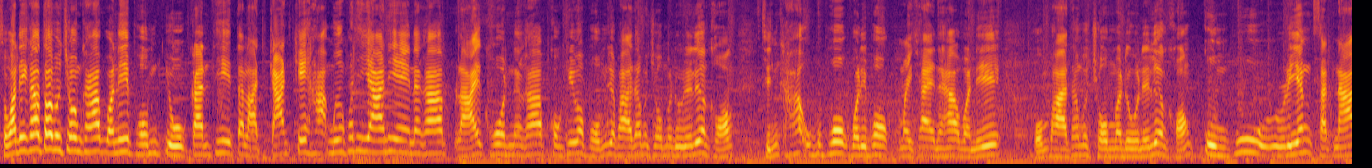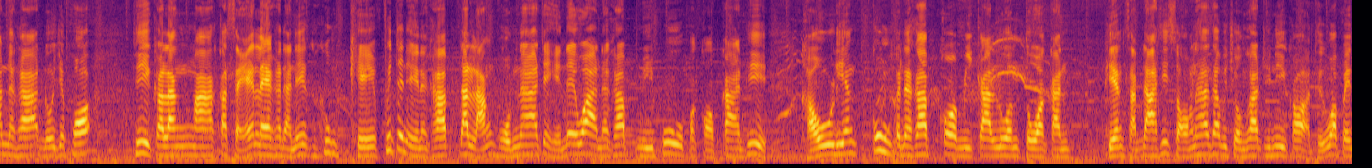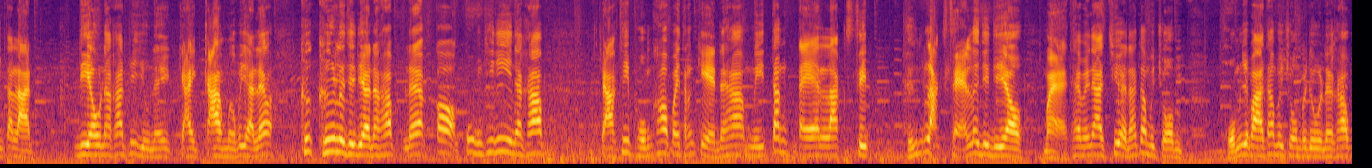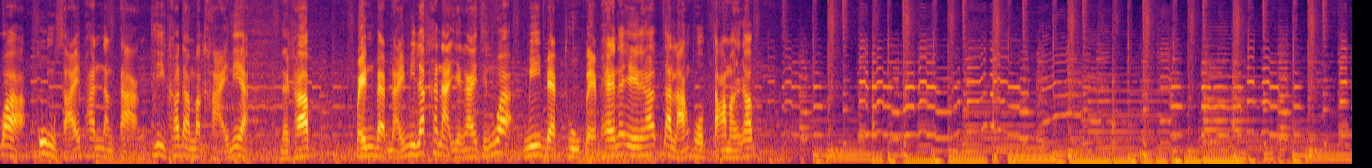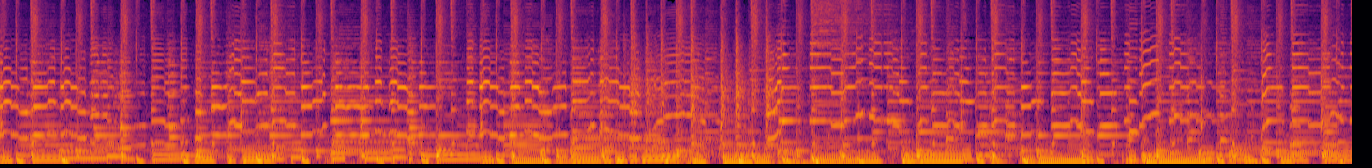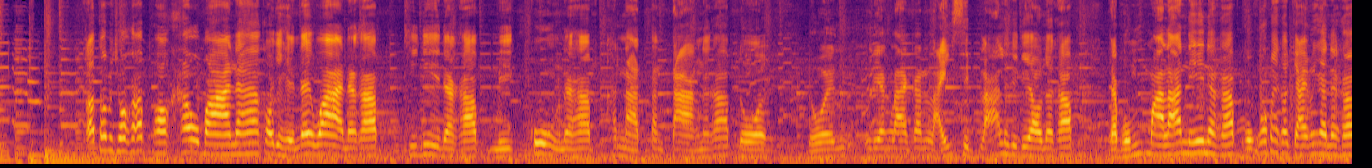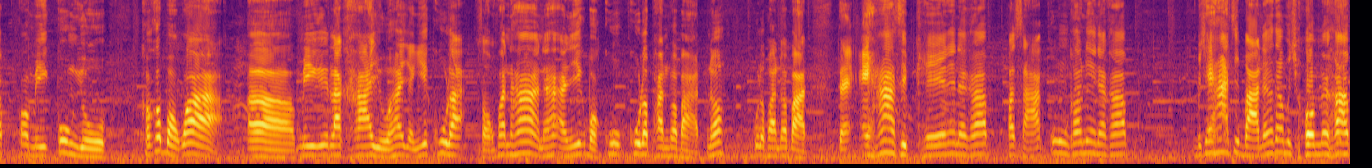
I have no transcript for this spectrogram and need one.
สวัสดีครับท่านผู้ชมครับ วันนี้ผมอยู่กันที่ตลาดการเคหะเมืองพัทยานี่เองนะครับ หลายคนนะครับคงคิดว่าผมจะพาท่านผู้ชมมาดูในเรื่องของสินค้าอุปโภคบริโภคไม่ใช่นะฮะวันนี้ผมพาท่านผู้ชมมาดูในเรื่องของกลุ่มผู้เลี้ยงสัตว์น้ำนะครับโดยเฉพาะที่กำลังมากระแสแรงขนาดนี้คือกุ้งเคฟิตนั่นเองนะครับด้านหลังผมนะจะเห็นได้ว่านะครับมีผู้ประกอบการที่เขาเลี้ยงกุ้งกันนะครับ ก็มีการรวมตัวกันเพียงสัปดาห์ที่สองนะฮะท่านผู้ชมครับที่นี่ก็ถือว่าเป็นตลาด เดียวนะครับที่อยู่ในใจกลางเมืองพัทยาแล้วคึกคืนเลยทีเดียวนะครับ และก็กุ้งที่นี่นะครับ จากที่ผมเข้าไปสังเกตนะฮะมีตั้งแต่หลักสิบถึงหลักแสนเลยทีเดียวแหมแทบไม่น่าเชื่อนะท่านผู้ชม ผมจะพาท่านผู้ชมไปดูนะครับว่ากุ้งสายพันธุ์ต่างๆ ที่เขานำมาขายเนี่ยนะครับเป็นแบบไหนมีลักษณะยังไงถึงว่ามีแบบถูกแบบแพงนั่นเองนะครับด้านหลังผมตามมาครับับท่านผู้ชมครับพอเข้ามานะฮะก็จะเห็นได้ว่านะครับที่นี่นะครับมีกุ้งนะครับขนาดต่างๆนะครับ โดยโดยเรียงรายกันหลายสิบร้านเลยทีเดียวนะครับ แต่ผมมาร้านนี้นะครับ ผมก็ไม่เข้าใจเหมือนกันนะครับ ก็มีกุ้งอยู่เขาก็บอกว่ามีราคาอยู่ฮะอย่างนี้คู่ละ 2,500นะฮะอันนี้ก็บอกคู่คู่ละพันกว่าบาทเนาะคู่ละพันกว่าบาท แต่ไอ้ 50K เนี่ยนะครับภาษากุ้งเขาเนี่ยนะครับ ไม่ใช่ 50 บาทนะท่านผู้ชมนะครับ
